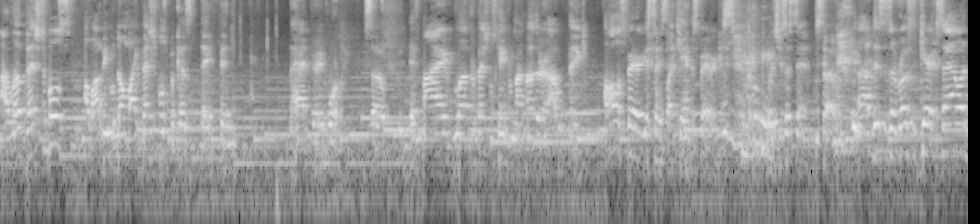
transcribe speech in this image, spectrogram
I love vegetables. A lot of people don't like vegetables because they've been had very poorly. So if my love for vegetables came from my mother, I would make all asparagus taste like canned asparagus, which is a sin. So uh, this is a roasted carrot salad,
